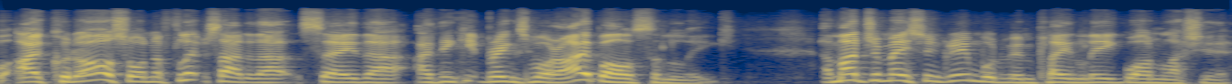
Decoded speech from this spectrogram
But I could also, on the flip side of that, say that I think it brings more eyeballs to the league. Imagine Mason Greenwood have been playing League One last year.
